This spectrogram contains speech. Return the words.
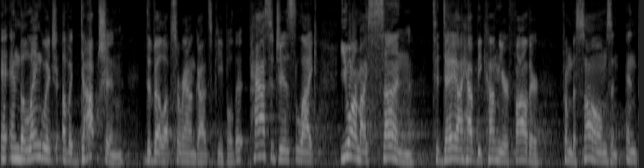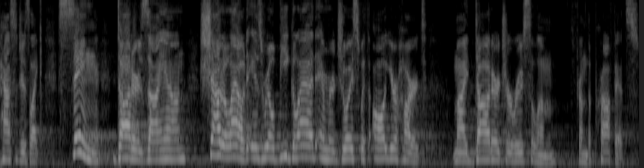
and, and the language of adoption develops around God's people. The passages like, You are my son Today I have become your father from the Psalms and, and passages like, Sing, daughter Zion, shout aloud, Israel, be glad and rejoice with all your heart, my daughter Jerusalem, from the prophets.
